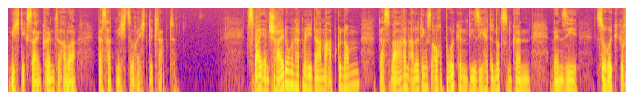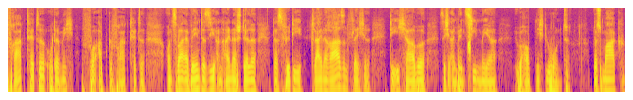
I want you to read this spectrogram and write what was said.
wichtig sein könnte, aber das hat nicht so recht geklappt. Zwei Entscheidungen hat mir die Dame abgenommen, das waren allerdings auch Brücken, die sie hätte nutzen können, wenn sie zurückgefragt hätte oder mich vorab gefragt hätte. Und zwar erwähnte sie an einer Stelle, dass für die kleine Rasenfläche, die ich habe, sich ein Benzinmäher überhaupt nicht lohnt. Das mag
